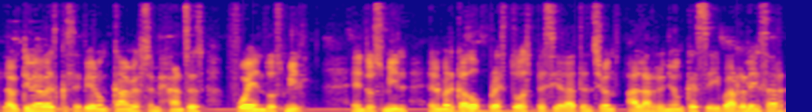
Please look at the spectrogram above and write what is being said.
La última vez que se vieron cambios semejantes fue en 2000, en 2000, el mercado prestó especial atención a la reunión que se iba a realizar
